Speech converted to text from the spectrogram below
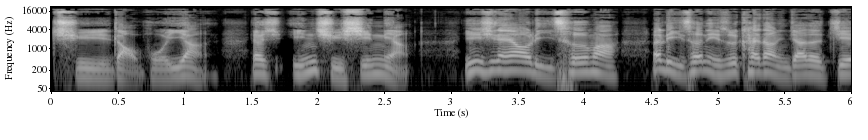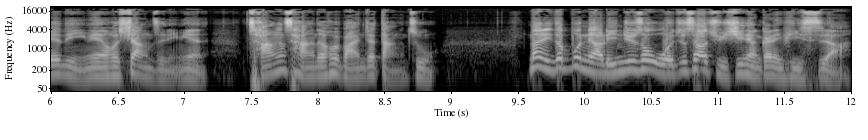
娶老婆一样，要迎娶新娘，迎娶新娘要礼车嘛？那礼车你是不是开到你家的街里面或巷子里面，长长的会把人家挡住？那你都不鸟邻居说，我就是要娶新娘，干你屁事啊！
